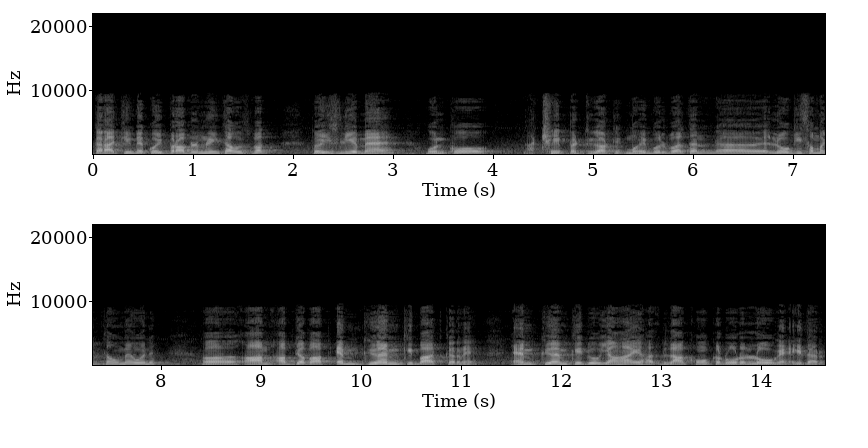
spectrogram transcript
कराची में कोई प्रॉब्लम नहीं था उस वक्त। तो इसलिए मैं उनको अच्छे पेट्रियाटिक मुहिबुल वतन लोग ही समझता हूँ मैं उन्हें। आम, अब जब आप एम क्यू एम की बात कर रहे हैं एम क्यू एम के जो यहाँ लाखों करोड़ों लोग हैं इधर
